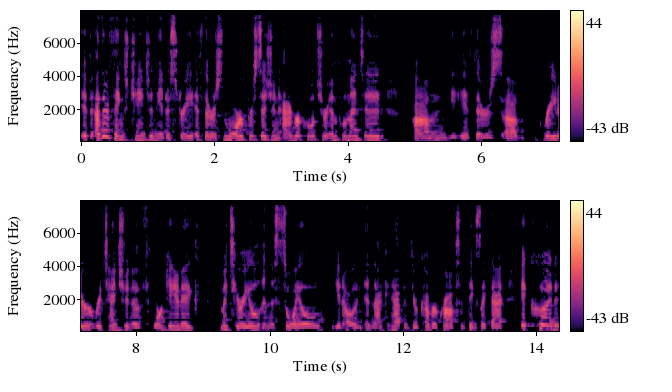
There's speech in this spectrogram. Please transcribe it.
if other things change in the industry, if there's more precision agriculture implemented, um, if there's uh, greater retention of organic material in the soil, you know, and, and, that can happen through cover crops and things like that, it could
